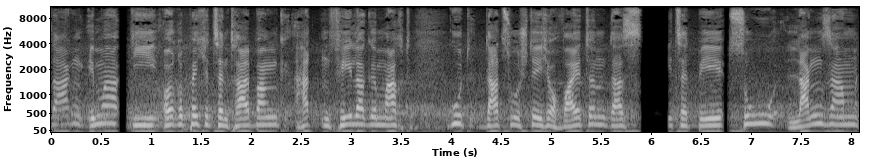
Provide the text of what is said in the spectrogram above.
Sagen immer, die Europäische Zentralbank hat einen Fehler gemacht. Gut, dazu stehe ich auch weiter, dass die EZB zu langsam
